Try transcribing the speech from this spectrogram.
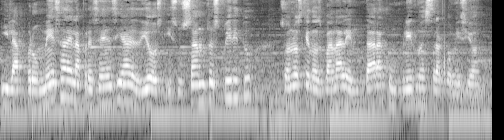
y la promesa de la presencia de Dios y su Santo Espíritu son los que nos van a alentar a cumplir nuestra comisión.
